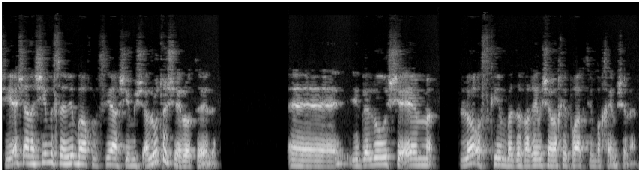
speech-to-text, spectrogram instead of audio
שיש אנשים מסוימים באוכלוסייה שאם ישאלו את השאלות האלה, אה, יגלו שהם לא עוסקים בדברים שהם הכי פרקטיים בחיים שלהם.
